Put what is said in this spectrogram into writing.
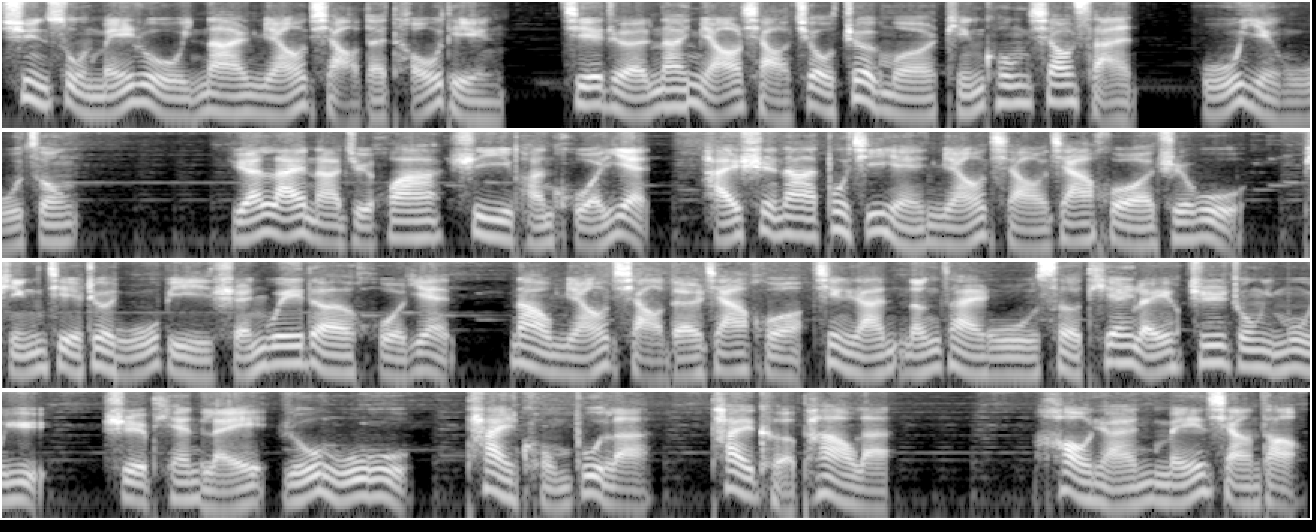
迅速没入那渺小的头顶，接着那渺小就这么凭空消散，无影无踪。原来那句花是一团火焰，还是那不起眼渺小家伙之物？凭借这无比神威的火焰，那渺小的家伙竟然能在五色天雷之中沐浴，视天雷如无物，太恐怖了，太可怕了！浩然没想到，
